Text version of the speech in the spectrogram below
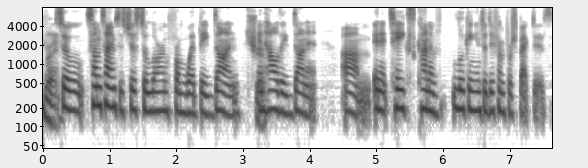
Right. So sometimes it's just to learn from what they've done sure. and how they've done it. Um, and it takes kind of looking into different perspectives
